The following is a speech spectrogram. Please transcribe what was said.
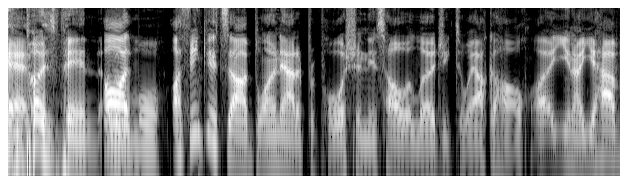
Yeah. self-imposed ban a Oh, little more. I think it's uh, blown out of proportion. This whole allergic to alcohol. Uh, you know, you have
